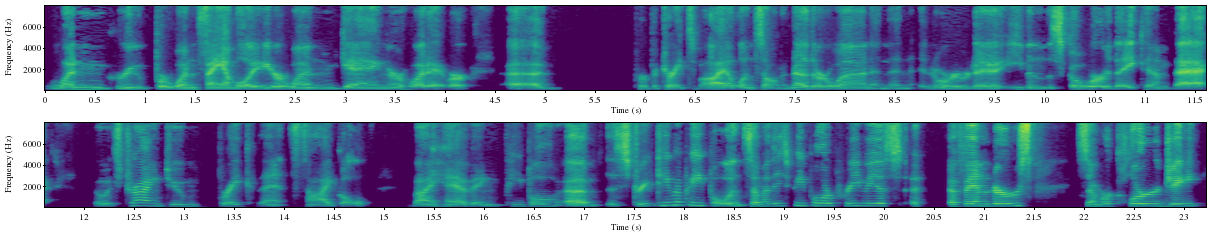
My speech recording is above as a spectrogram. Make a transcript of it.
One group or one family or one gang or whatever uh, perpetrates violence on another one and then in order to even the score they come back. So it's trying to break that cycle by having people uh, the street team of people and some of these people are previous offenders some are clergy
